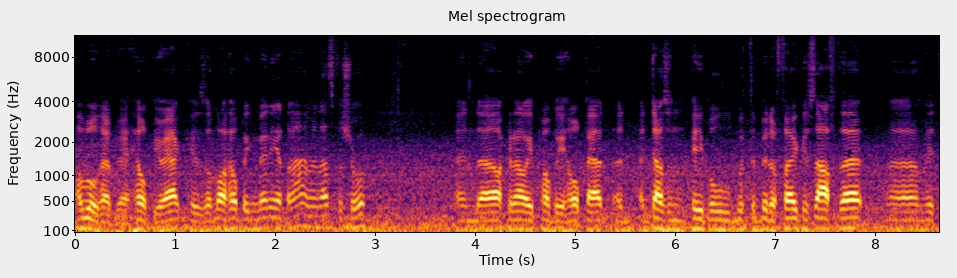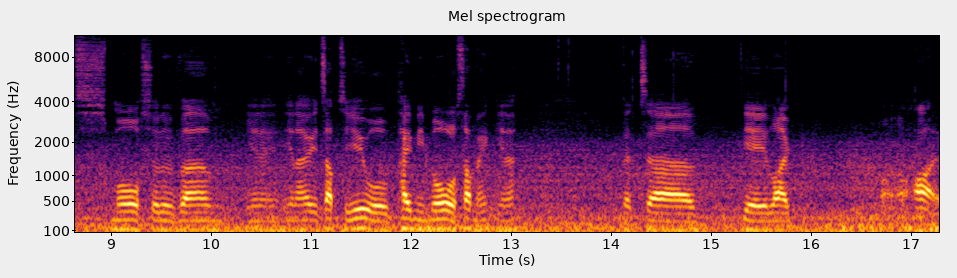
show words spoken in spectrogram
I will help you, help you out because I'm not helping many at the moment, that's for sure. And uh, I can only probably help out a, a, dozen people with a bit of focus after that. Um, it's more sort of, um, you know, you know, it's up to you or pay me more or something, you know. But uh, yeah, like I,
